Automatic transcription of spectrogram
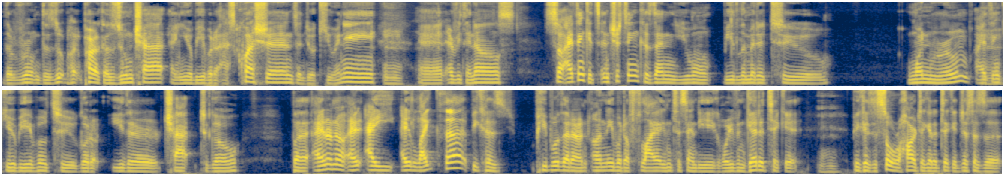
the room, the Zoom part like a Zoom chat, and you'll be able to ask questions and do a Q and A Mhm. and everything else. So I think it's interesting because then you won't be limited to one room. I think you'll be able to go to either chat to go. But I don't know. I, I I like that because people that are unable to fly into San Diego or even get a ticket Mhm. because it's so hard to get a ticket just as a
